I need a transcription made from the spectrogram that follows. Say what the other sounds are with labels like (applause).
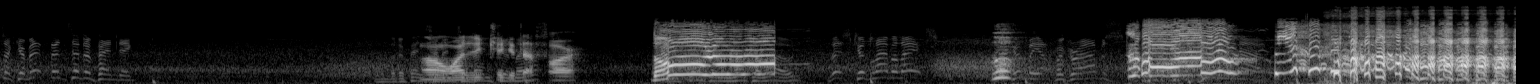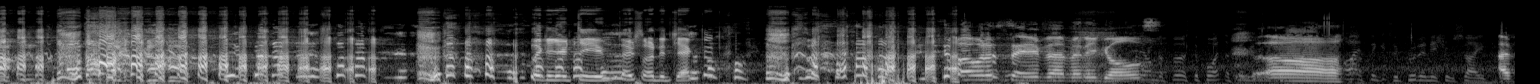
shows a commitment to defending. And the Oh, why did he kick it there. that far? No, no, no, no! This could level it. (gasps) Could be up for grabs. (laughs) Oh! (laughs) (laughs) oh Look at your team. They're so dejected. If I would have saved that many goals. On the first to point the finger at the Oh. I think it's a good initial save. I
